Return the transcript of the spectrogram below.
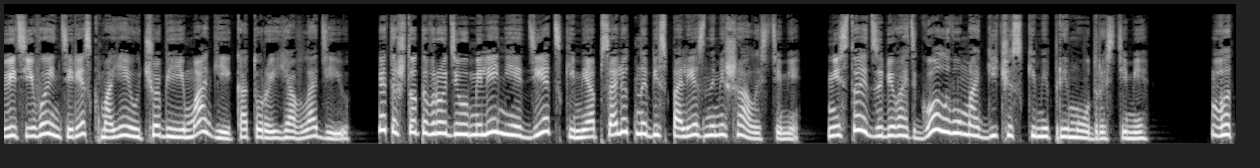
ведь его интерес к моей учебе и магии, которой я владею, это что-то вроде умиления детскими, абсолютно бесполезными шалостями. Не стоит забивать голову магическими премудростями. Вот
